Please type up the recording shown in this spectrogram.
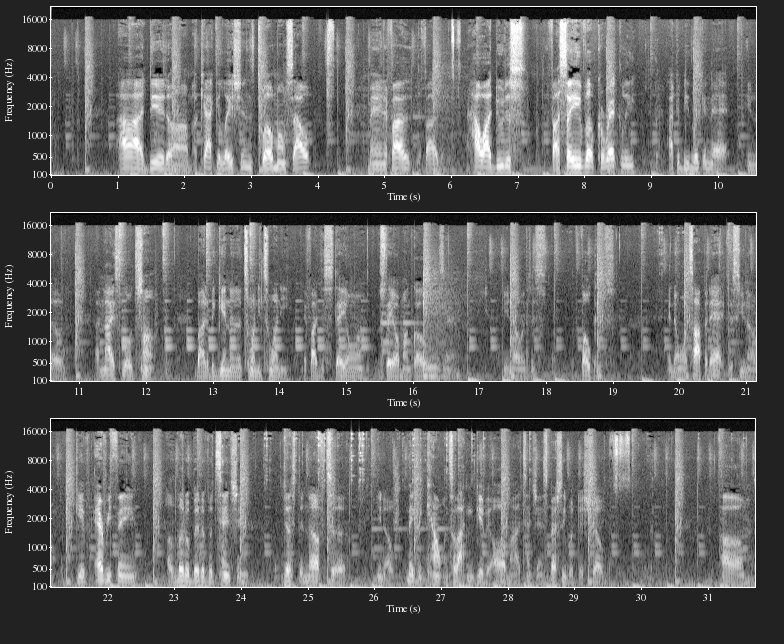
I did um, a calculations 12 months out. Man, if I if I how I do this, if I save up correctly, I could be looking at you know a nice little chunk by the beginning of 2020 if I just stay on stay on my goals and you know and just focus. And then on top of that, just you know give everything a little bit of attention, just enough to you know make it count until I can give it all my attention, especially with this show. Um,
